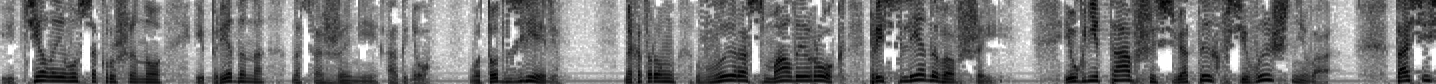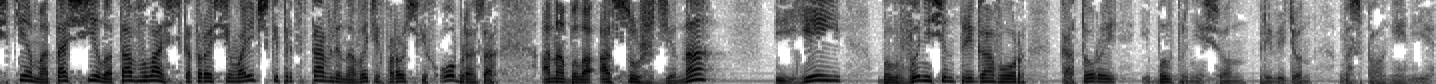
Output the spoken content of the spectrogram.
и тело его сокрушено и предано на сожжении огню». Вот тот зверь, на котором вырос малый рог, преследовавший и угнетавший святых Всевышнего, та система, та сила, та власть, которая символически представлена в этих пророческих образах, она была осуждена, и ей был вынесен приговор, который и был принесен, приведен в исполнение.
